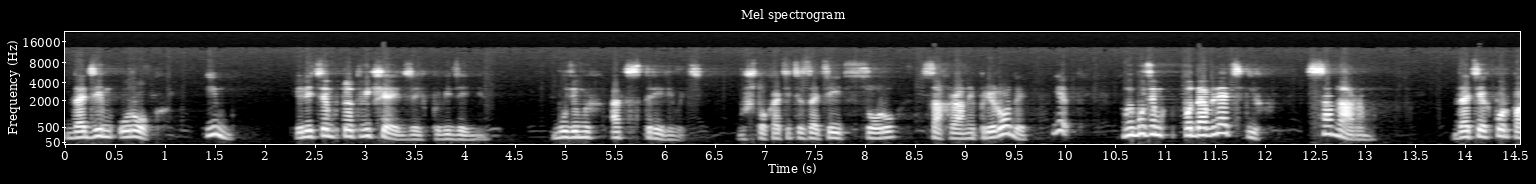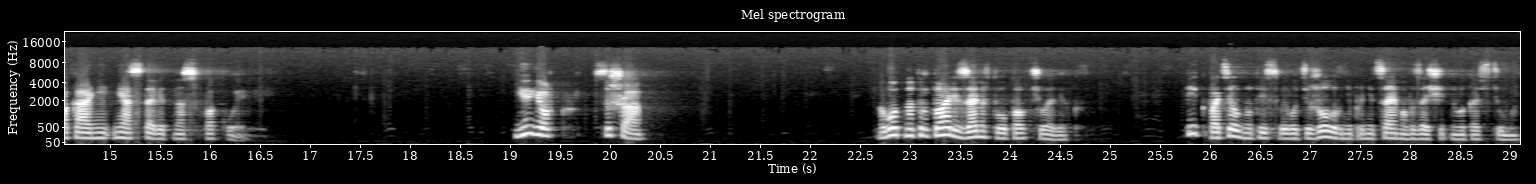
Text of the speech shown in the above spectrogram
Дадим урок им или тем, кто отвечает за их поведение. Будем их отстреливать. Вы что, хотите затеять ссору с охраной природы? Нет. Мы будем подавлять их сонаром до тех пор, пока они не оставят нас в покое. Нью-Йорк, США. Вот на тротуаре замертво упал человек. Пик потел внутри своего тяжелого непроницаемого защитного костюма.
